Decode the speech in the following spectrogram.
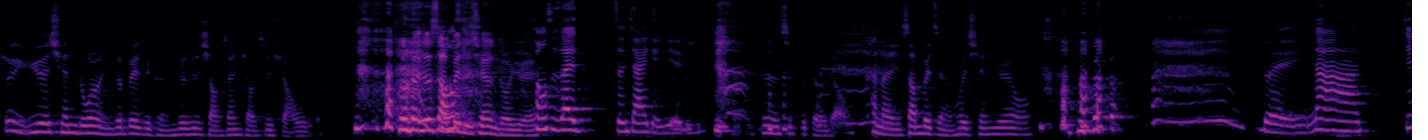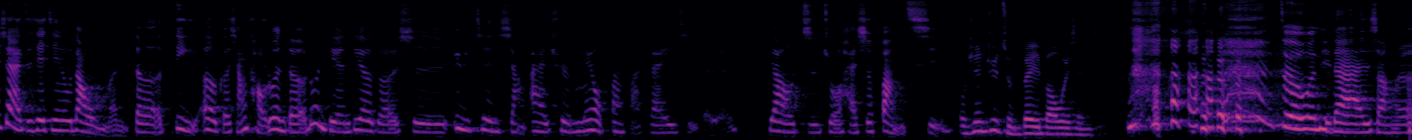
所以约签多了，你这辈子可能就是小三、小四、小五了。就上辈子签很多约，同时再增加一点业力，真的是不得了。看来你上辈子很会签约哦。对，那接下来直接进入到我们的第二个想讨论的论点。第二个是遇见想爱却没有办法在一起的人。要执着还是放弃？我先去准备一包卫生纸。这个问题太哀伤了。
